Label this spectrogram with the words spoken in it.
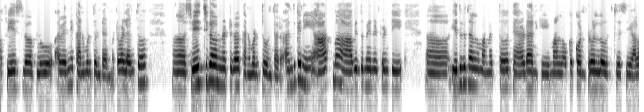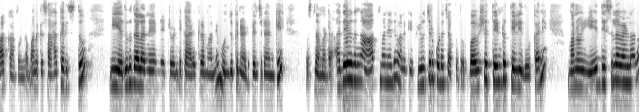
ఆ ఫేస్లో గ్లో అవన్నీ కనబడుతుంటాయి అనమాట వాళ్ళు ఎంతో స్వేచ్ఛగా ఉన్నట్టుగా కనబడుతూ ఉంటారు. అందుకని ఆత్మ ఆ విధమైనటువంటి ఆ, ఎదుగుదలను మనతో తేవడానికి మనల్ని ఒక కంట్రోల్లో ఉంచేసి అలా కాకుండా మనకి సహకరిస్తూ ఈ ఎదుగుదల అనేటువంటి కార్యక్రమాన్ని ముందుకు నడిపించడానికి వస్తుందన్నమాట. అదేవిధంగా ఆత్మ అనేది మనకి ఫ్యూచర్ కూడా చెప్పదు. భవిష్యత్ ఏంటో తెలీదు. కానీ మనం ఏ దిశలో వెళ్ళాలో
